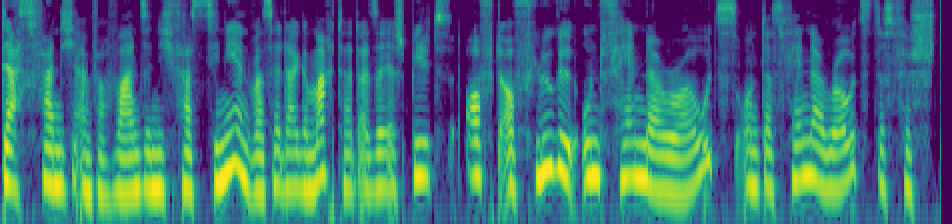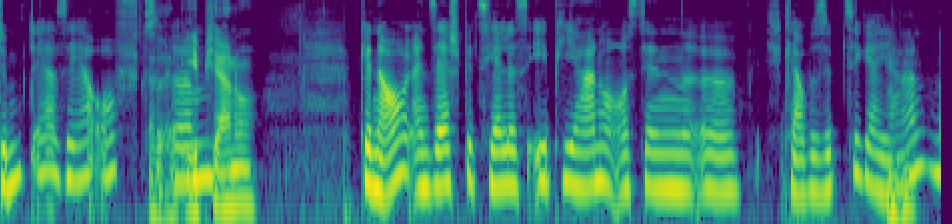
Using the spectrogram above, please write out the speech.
das fand ich einfach wahnsinnig faszinierend, was er da gemacht hat. Also er spielt oft auf Flügel und Fender Rhodes und das Fender Rhodes, das verstimmt er sehr oft. Also ein E-Piano? Genau, ein sehr spezielles E-Piano aus den, äh, ich glaube, 70er Jahren. Mhm.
